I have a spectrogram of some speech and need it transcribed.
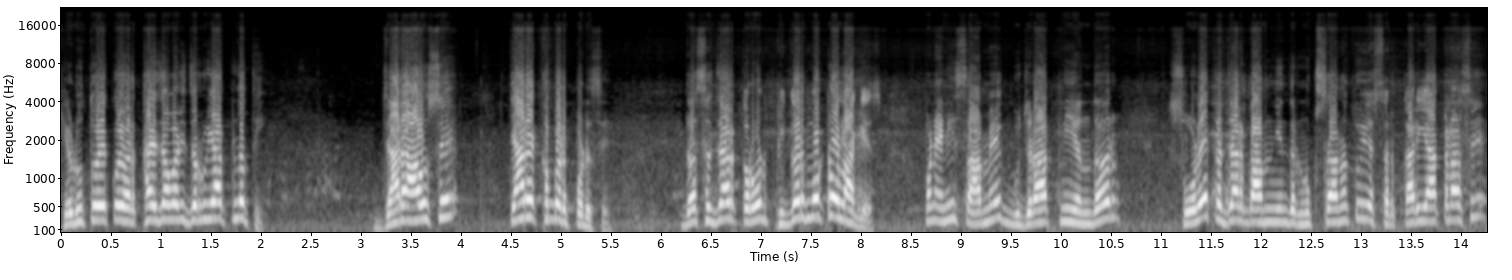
ખેડૂતોએ કોઈ અરખાઈ જવાની જરૂરિયાત નથી. જ્યારે આવશે, ત્યારે ખબર પડશે. દસ હજાર કરોડ ફિગર મોટો લાગે છે. પણ એની સામે ગુજરાતની અંદર સોળેક હજાર ગામની અંદર નુકસાન હતું, એ સરકારી આંકડા છે.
